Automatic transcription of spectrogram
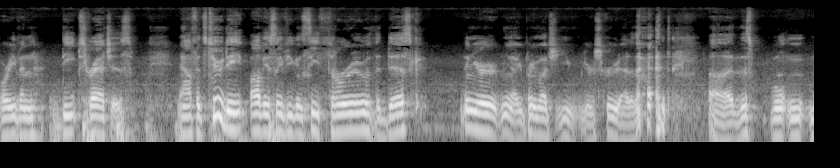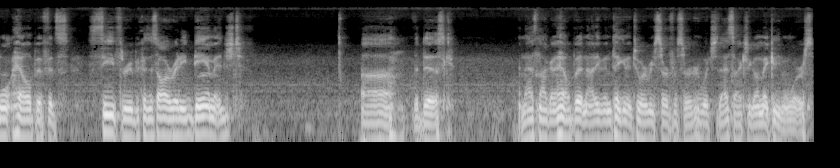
or even deep scratches. Now, if it's too deep, obviously, if you can see through the disc, then you're, you know, you're pretty much, you, you're screwed out of that. Uh, this won't, won't help if it's see-through because it's already damaged uh, the disc. And that's not going to help it, not even taking it to a resurfacer, which that's actually going to make it even worse.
